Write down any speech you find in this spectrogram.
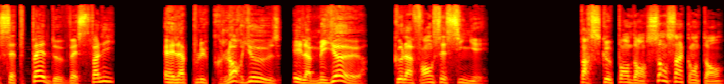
Cette paix de Westphalie est la plus glorieuse et la meilleure que la France ait signée. Parce que pendant 150 ans,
